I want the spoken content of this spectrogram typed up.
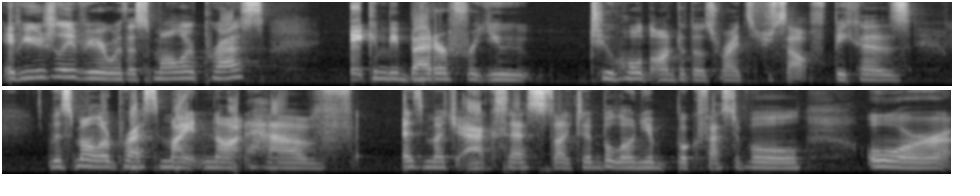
If usually if you're with a smaller press, it can be better for you to hold on to those rights yourself because the smaller press might not have as much access like to Bologna Book Festival or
